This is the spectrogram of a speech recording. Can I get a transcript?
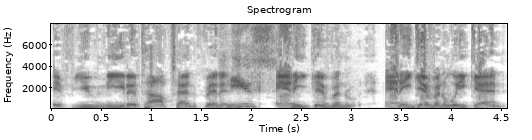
if you need a top ten finish, he's, any given any given weekend,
